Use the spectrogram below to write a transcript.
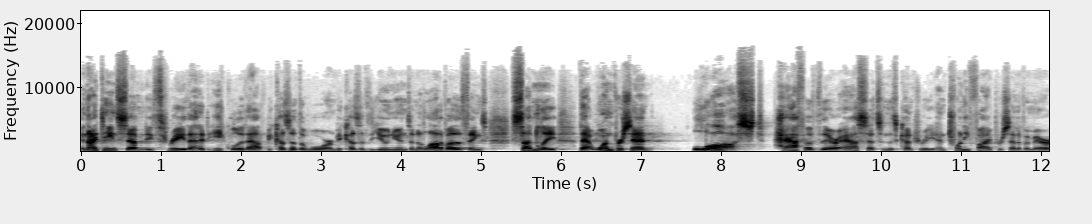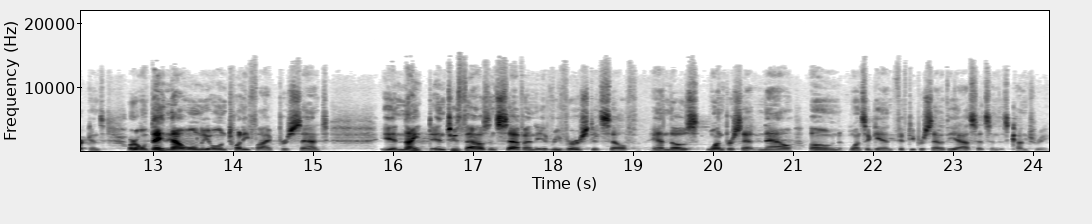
In 1973, that had equaled it out because of the war and because of the unions and a lot of other things. Suddenly, that 1% lost half of their assets in this country, and 25% of Americans, or they now only own 25%. In, in 2007, it reversed itself, and those 1% now own, once again, 50% of the assets in this country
